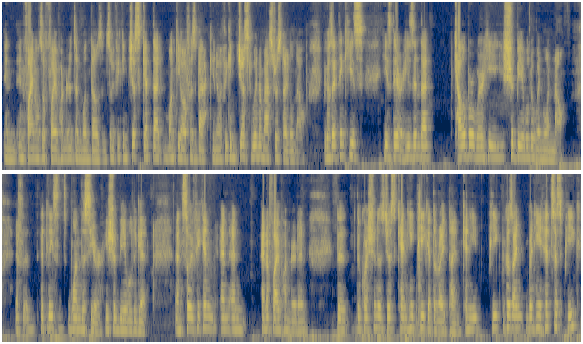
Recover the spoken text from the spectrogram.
in, in finals of 500s and 1000 so if he can just get that monkey off his back you know if he can just win a masters title now because i think he's he's there. He's in that caliber where he should be able to win one now. If at least one this year he should be able to get. And so if he can and and and a 500 and the the question is just can he peak at the right time? Can he peak? Because i when he hits his peak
